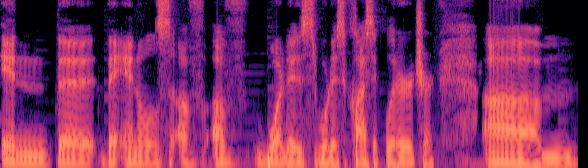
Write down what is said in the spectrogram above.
in the the annals of of what is what is classic literature. Um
